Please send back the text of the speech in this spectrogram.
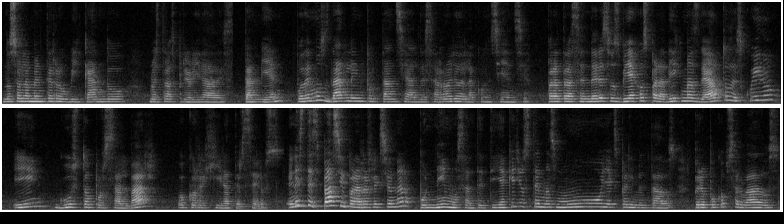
no solamente reubicando nuestras prioridades. También podemos darle importancia al desarrollo de la conciencia para trascender esos viejos paradigmas de autodescuido y gusto por salvar o corregir a terceros. En este espacio para reflexionar ponemos ante ti aquellos temas muy experimentados, pero poco observados,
